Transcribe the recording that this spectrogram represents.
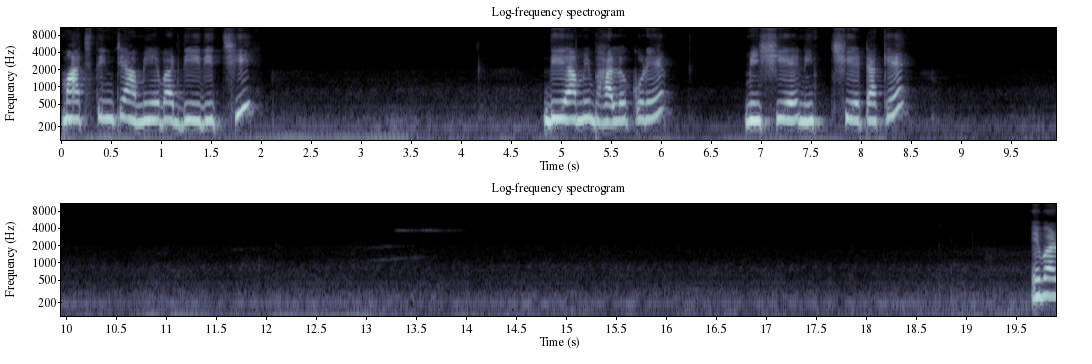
মাছ তিনটে আমি এবার দিয়ে দিচ্ছি। দিয়ে আমি ভালো করে মিশিয়ে নিচ্ছি এটাকে। এবার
